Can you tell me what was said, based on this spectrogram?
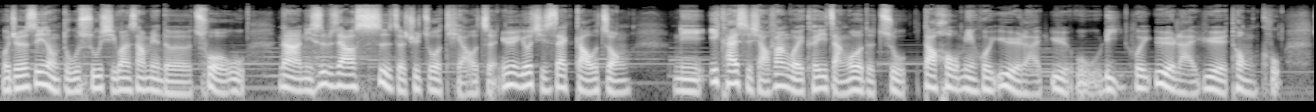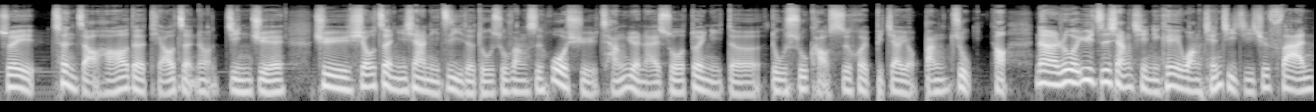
我觉得是一种读书习惯上面的错误。那你是不是要试着去做调整？因为尤其是在高中。你一开始小范围可以掌握得住，到后面会越来越无力，会越来越痛苦。所以趁早好好的调整那种，警觉去修正一下你自己的读书方式，或许长远来说对你的读书考试会比较有帮助。好，那如果预知详情，你可以往前几集去翻。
